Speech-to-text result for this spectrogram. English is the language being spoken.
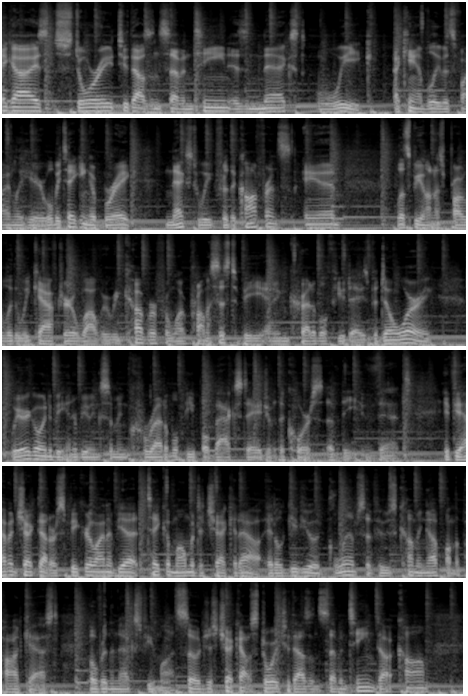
Hey guys, Story 2017 is next week. I can't believe it's finally here. We'll be taking a break next week for the conference and let's be honest, probably the week after while we recover from what promises to be an incredible few days. But don't worry, we are going to be interviewing some incredible people backstage over the course of the event. If you haven't checked out our speaker lineup yet, take a moment to check it out. It'll give you a glimpse of who's coming up on the podcast over the next few months. So just check out story2017.com.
